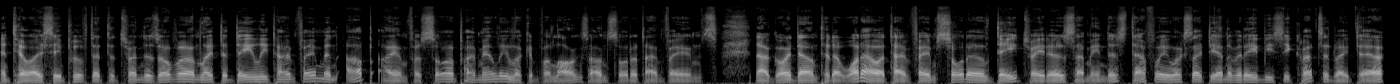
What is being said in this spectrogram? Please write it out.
Until I see proof that the trend is over, unlike the daily time frame and up, I am for sure primarily looking for longs on shorter time frames. Now going down to the one hour time frame, sort of day traders, I mean this definitely looks like the end of an ABC correction right there.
